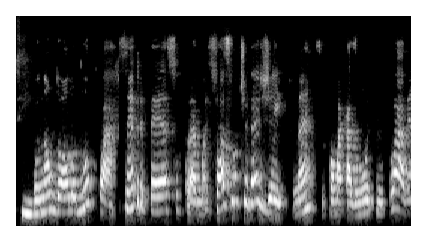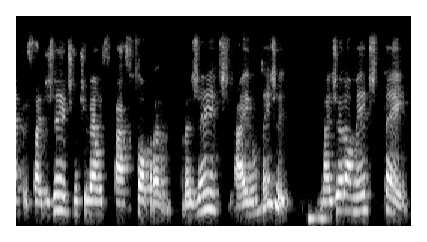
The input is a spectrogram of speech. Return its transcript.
Sim. Eu não dou aula no quarto. Sempre peço para mãe, só se não tiver jeito, né? Se for uma casa muito pontuada, entra e sai de gente, não tiver um espaço só para gente, aí não tem jeito. Mas geralmente tem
